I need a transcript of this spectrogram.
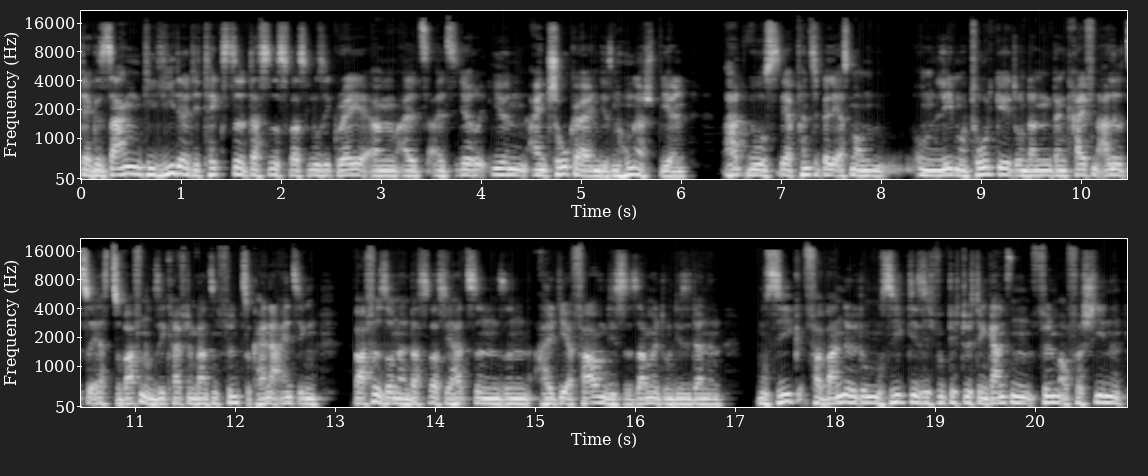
der Gesang, die Lieder, die Texte, das ist, was Lucy Gray ähm, als, als ihre, ihren, ein Joker in diesen Hungerspielen hat, wo es ja prinzipiell erstmal um, um Leben und Tod geht und dann, dann greifen alle zuerst zu Waffen und sie greift im ganzen Film zu keiner einzigen Waffe, sondern das, was sie hat, sind, sind halt die Erfahrungen, die sie sammelt und die sie dann in Musik verwandelt und Musik, die sich wirklich durch den ganzen Film auf verschiedenen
